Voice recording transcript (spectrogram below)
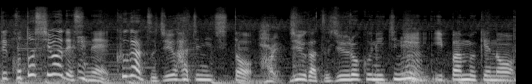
で今年はですね9月18日と10月16日に一般向けの、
